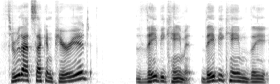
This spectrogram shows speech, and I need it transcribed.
through that second period, they became it. They became the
